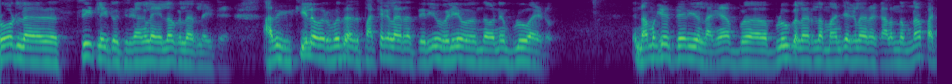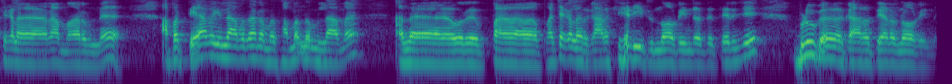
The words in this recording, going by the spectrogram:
ரோட்டில் ஸ்ட்ரீட் லைட் வச்சுருக்காங்களே எல்லோ கலர் லைட்டு. அதுக்கு கீழே வரும்போது அது பச்சை கலராக தெரியும் வெளியே வந்தவொடனே ப்ளூ ஆகிடும் நமக்கே தெரியும் இல்லைங்க ப்ளூ கலரில் மஞ்சள் கலரை கலந்தோம்னா பச்சை கலராக மாறும்னு. அப்போ தேவையில்லாமல் தான் நம்ம சம்மந்தம் இல்லாமல் அந்த ஒரு ப பச்சை கலர் காரை தேடிட்டு இருந்தோம் அப்படின்றத தெரிஞ்சு ப்ளூ கலர் காரை தேடணும் அப்படின்னு.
